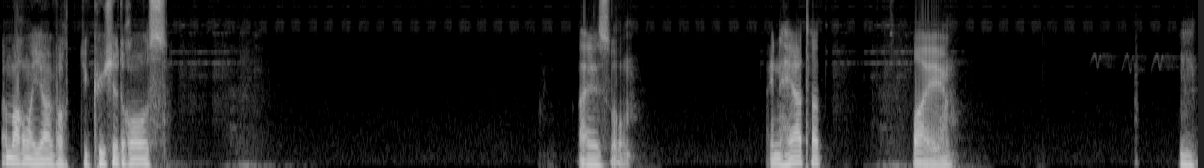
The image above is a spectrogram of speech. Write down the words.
Dann machen wir hier einfach die Küche draus. Also. Ein Herd hat zwei. Hm.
